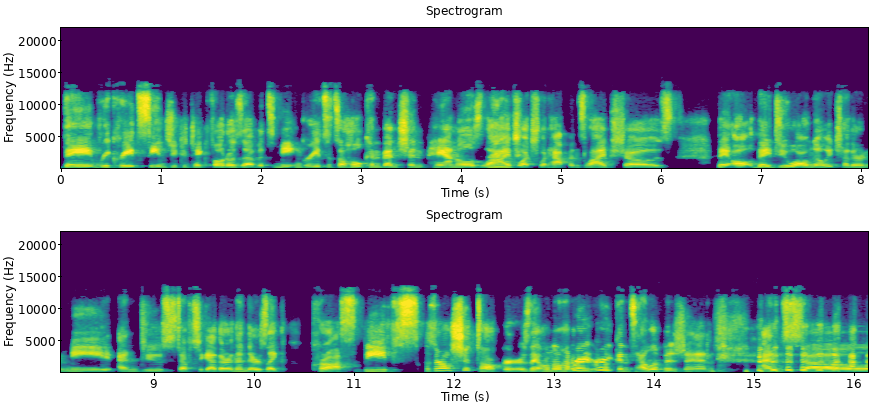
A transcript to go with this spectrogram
they recreate scenes you can take photos of. It's meet and greets. It's a whole convention, panels, live, Right. watch what happens, live shows. They all they do all know each other and meet and do stuff together. And then there's like cross beefs because they're all shit talkers. They all know how to Right, make right. fucking television, and so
